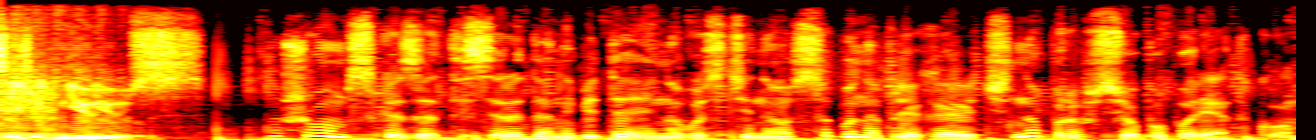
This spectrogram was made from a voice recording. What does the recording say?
City News. Ну що вам сказати, середа не біда і новості не особо напрягають, но про все по порядку.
